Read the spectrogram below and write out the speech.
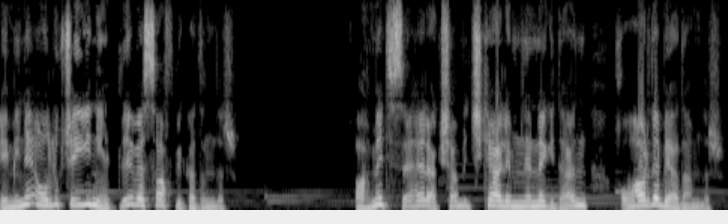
Emine oldukça iyi niyetli ve saf bir kadındır. Ahmet ise her akşam içki alemlerine giden hovarda bir adamdır.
